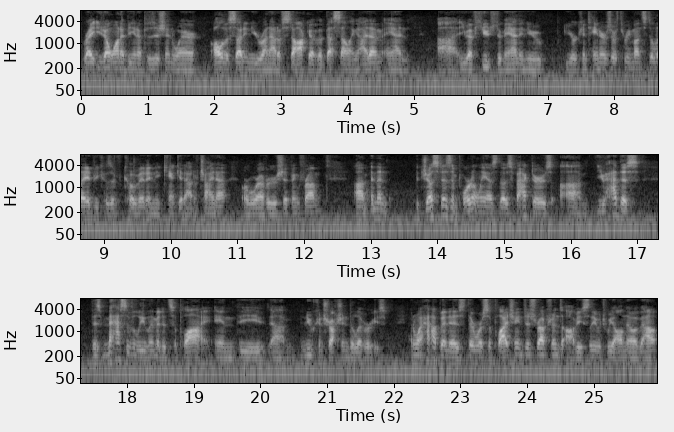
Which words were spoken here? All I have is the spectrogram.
right? You don't want to be in a position where all of a sudden you run out of stock of a best-selling item and uh, you have huge demand and you your containers are three months delayed because of COVID and you can't get out of China or wherever you're shipping from. Um, and then, just as importantly as those factors, um, you had this this massively limited supply in the um, new construction deliveries. And what happened is there were supply chain disruptions, obviously, which we all know about,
